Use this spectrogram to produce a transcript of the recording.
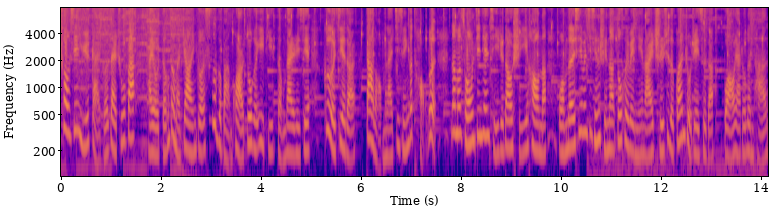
创新与改革再出发，还有等等的这样一个四个板块、多个议题，等待着这些各界的大佬们来进行一个讨论。那么从今天起一直到十一号呢，我们的新闻进行时呢，都会为您来持续的关注这次的博鳌亚洲论坛。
